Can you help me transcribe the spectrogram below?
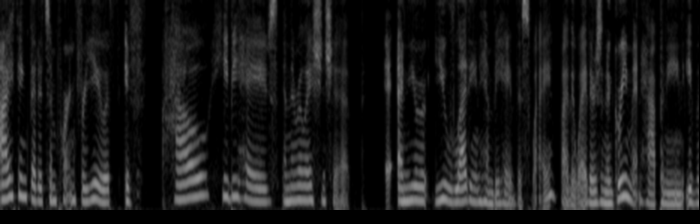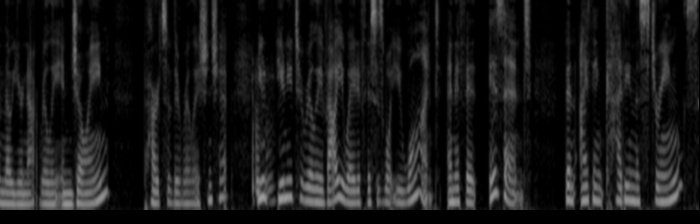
I think that it's important for you if, if how he behaves in the relationship and you're you letting him behave this way by the way there's an agreement happening even though you're not really enjoying parts of the relationship you mm-hmm. you need to really evaluate if this is what you want. And if it isn't then i think cutting the strings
